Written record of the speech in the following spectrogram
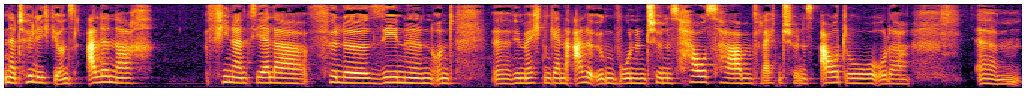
natürlich wir uns alle nach finanzieller Fülle sehnen und äh, wir möchten gerne alle irgendwo ein schönes Haus haben, vielleicht ein schönes Auto oder ähm,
